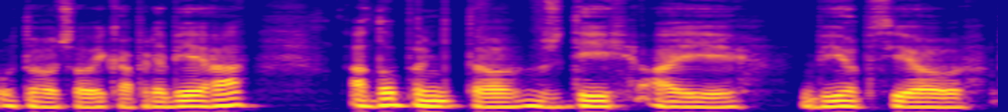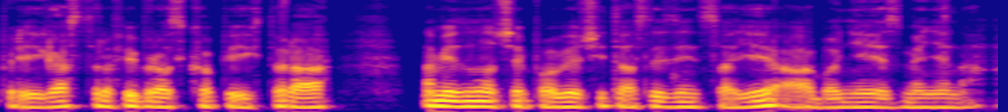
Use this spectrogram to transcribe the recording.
u toho človeka prebieha a doplniť to vždy aj biopsiou pri gastrofibroskopii, ktorá nám jednoznačne povie, či tá sliznica je alebo nie je zmenená.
